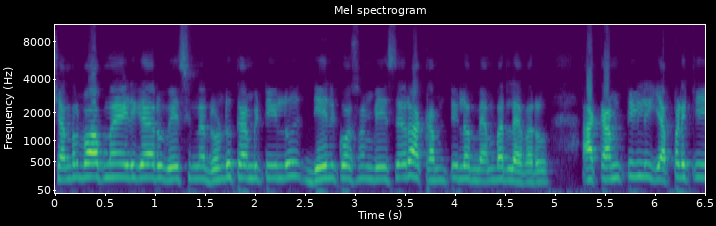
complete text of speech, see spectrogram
చంద్రబాబు నాయుడు గారు వేసిన రెండు కమిటీలు దేనికోసం వేశారు? ఆ కమిటీలో మెంబర్లు ఎవరు? ఆ కమిటీలు ఎప్పటికీ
